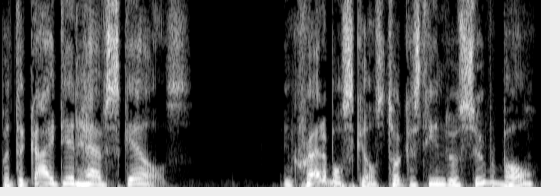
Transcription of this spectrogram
but the guy did have skills, incredible skills. Took his team to a Super Bowl,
